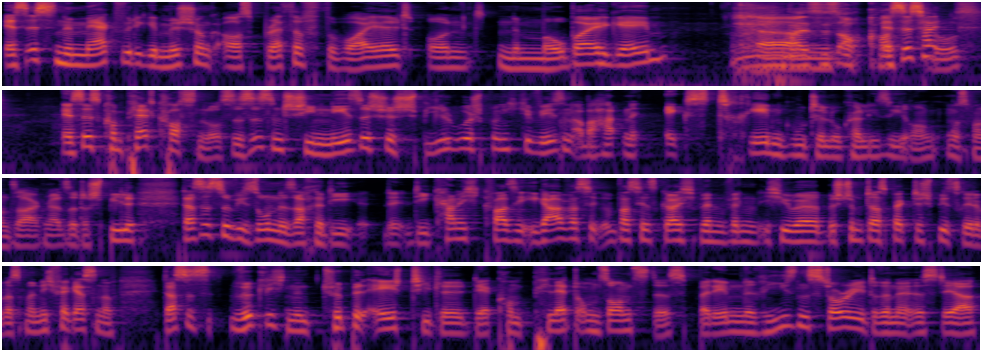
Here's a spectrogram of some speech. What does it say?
es ist eine merkwürdige Mischung aus Breath of the Wild und einem Mobile-Game. Mhm, ähm, weil es ist auch kostenlos. Es ist halt, es ist komplett kostenlos. Es ist ein chinesisches Spiel ursprünglich gewesen, aber hat eine extrem gute Lokalisierung, muss man sagen. Also das Spiel, das ist sowieso eine Sache, die, die kann ich quasi, egal was, was jetzt gleich, wenn, wenn ich über bestimmte Aspekte des Spiels rede, was man nicht vergessen darf, das ist wirklich ein Triple-A-Titel, der komplett umsonst ist, bei dem eine riesen Story drin ist, der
